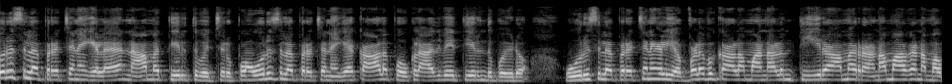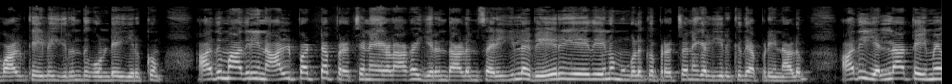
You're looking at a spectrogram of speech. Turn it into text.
ஒரு சில பிரச்சனைகளை நாம் தீர்த்து வச்சிருப்போம். ஒரு சில பிரச்சனைகள் காலப்போக்கில் அதுவே தீர்ந்து போயிடும். ஒரு சில பிரச்சனைகள் எவ்வளவு காலமானாலும் தீராமல் ரணமாக நம்ம வாழ்க்கையில் இருந்து கொண்டே இருக்கும். அது மாதிரி நாள்பட்ட பிரச்சனைகளாக இருந்தாலும் சரி இல்லை வேறு ஏதேனும் உங்களுக்கு பிரச்சனைகள் இருக்குது அப்படின்னாலும் அது எல்லாத்தையுமே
